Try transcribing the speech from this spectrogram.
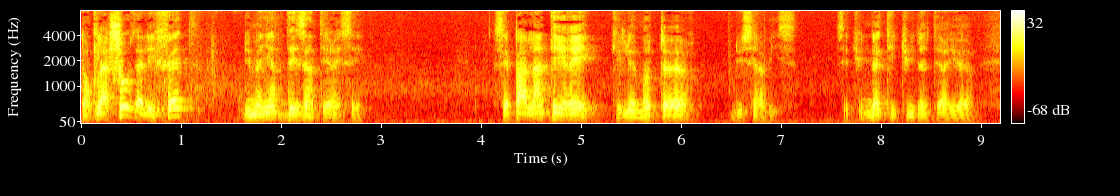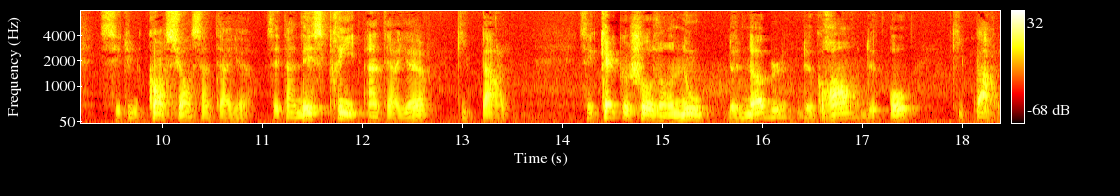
Donc la chose, elle est faite d'une manière désintéressée. Ce n'est pas l'intérêt qui est le moteur du service. C'est une attitude intérieure, c'est une conscience intérieure, c'est un esprit intérieur qui parle. C'est quelque chose en nous de noble, de grand, de haut qui parle.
